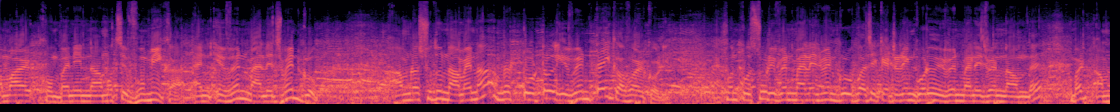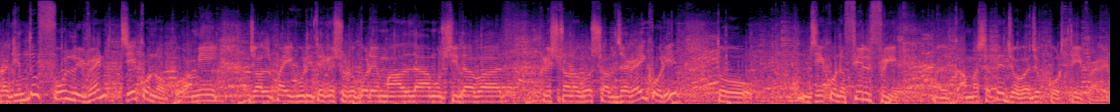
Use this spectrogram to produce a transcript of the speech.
আমার কোম্পানির নাম হচ্ছে ভূমিকা অ্যান্ড ইভেন্ট ম্যানেজমেন্ট গ্রুপ আমরা শুধু নামে না, আমরা টোটাল ইভেন্টটাই কভার করি। এখন প্রচুর ইভেন্ট ম্যানেজমেন্ট গ্রুপ আছে ক্যাটারিং করেও ইভেন্ট ম্যানেজমেন্ট নাম দেয় বাট আমরা কিন্তু ফুল ইভেন্ট যে কোনো আমি জলপাইগুড়ি থেকে শুরু করে মালদা, মুর্শিদাবাদ, কৃষ্ণনগর সব জায়গায় করি, তো যে কোনো ফিল ফ্রি আমার সাথে যোগাযোগ করতেই পারেন।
